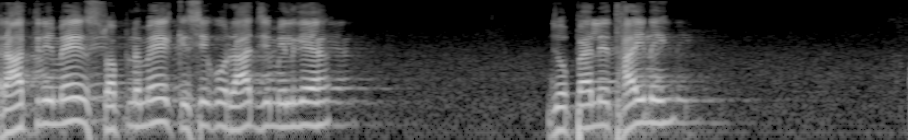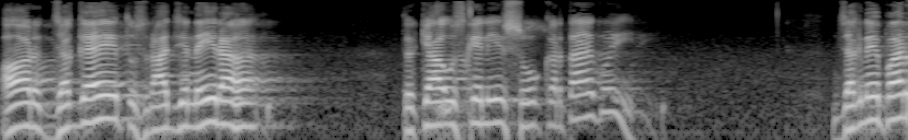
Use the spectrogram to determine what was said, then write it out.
रात्रि में, स्वप्न में किसी को राज्य मिल गया जो पहले था ही नहीं। और जग गए तो उस राज्य नहीं रहा। तो क्या उसके लिए शोक करता है कोई? जगने पर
